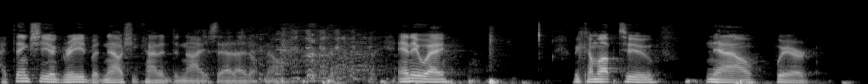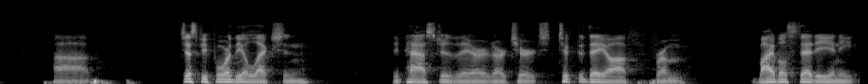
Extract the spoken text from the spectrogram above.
I think she agreed, but now she kind of denies that. I don't know. anyway, we come up to now where uh, just before the election, the pastor there at our church took the day off from Bible study and he,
